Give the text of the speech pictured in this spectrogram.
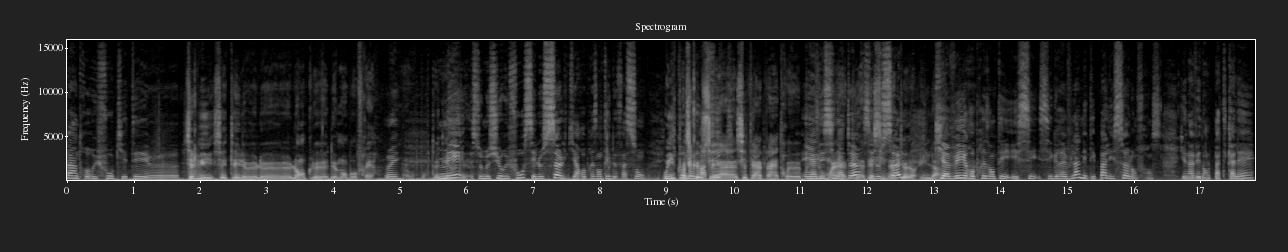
peintre Ruffo qui était. euh, C'est lui, c'était le- le- l'oncle de mon beau-frère. oui. Dire Mais que- ce monsieur Ruffo, c'est le seul qui a représenté de façon Oui, parce que un- c'était un peintre plus et un ou dessinateur, c'est le seul qui avait représenté. Et ces, ces grèves-là n'étaient pas les seules en France. Il y en avait dans le Pas-de-Calais,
